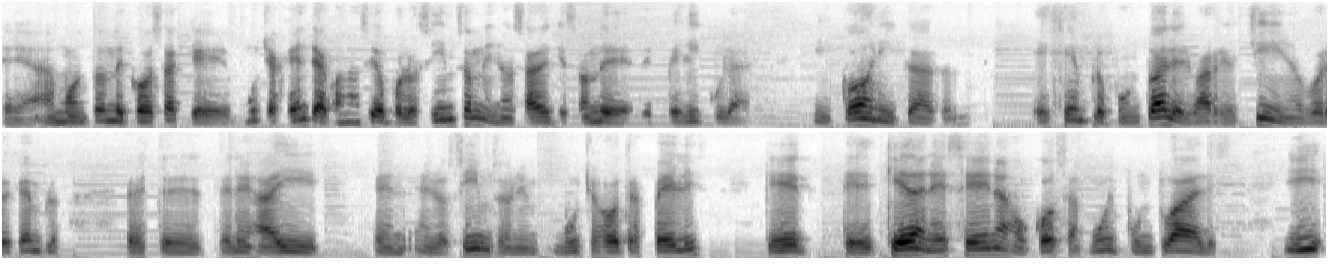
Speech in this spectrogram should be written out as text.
eh, a un montón de cosas que mucha gente ha conocido por Los Simpsons y no sabe que son de, películas icónicas. Ejemplo puntual, El Barrio Chino, por ejemplo. Este, tenés ahí en, Los Simpsons y muchas otras pelis que te quedan escenas o cosas muy puntuales. Y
